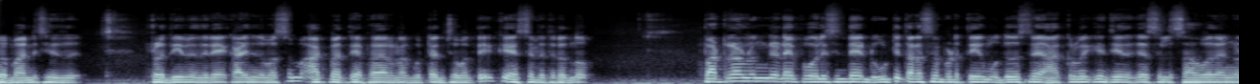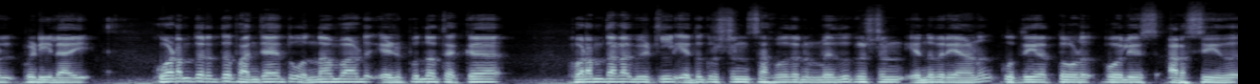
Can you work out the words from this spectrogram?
റിമാൻഡ് ചെയ്തത്. പ്രദീപിനെതിരെ കഴിഞ്ഞ ദിവസം ആത്മഹത്യാ പ്രേരണ കുറ്റം ചുമത്തി കേസെടുത്തിരുന്നു. പട്രോളിംഗിനിടെ പോലീസിന്റെ ഡ്യൂട്ടി തടസ്സപ്പെടുത്തുകയും ഉദ്യോഗസ്ഥരെ ആക്രമിക്കുകയും ചെയ്ത കേസിൽ സഹോദരങ്ങൾ പിടിയിലായി. കോടംതുരത്ത് പഞ്ചായത്ത് ഒന്നാം വാർഡ് എഴുപ്പുന്ന തെക്ക് പുറംതട വീട്ടിൽ യദുകൃഷ്ണൻ സഹോദരൻ മൃദുകൃഷ്ണൻ എന്നിവരെയാണ് കുത്തിയത്തോട് പോലീസ് അറസ്റ്റ് ചെയ്തത്.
